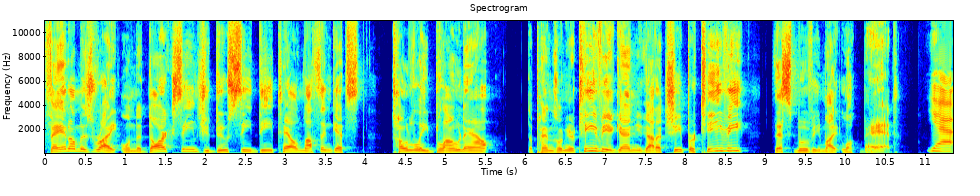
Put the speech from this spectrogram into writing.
Phantom is right. On the dark scenes, you do see detail. Nothing gets totally blown out. Depends on your TV again. You got a cheaper TV. This movie might look bad. Yeah,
